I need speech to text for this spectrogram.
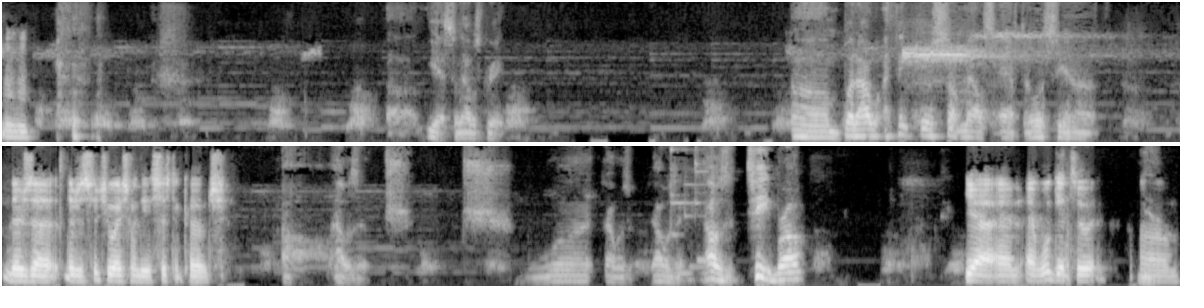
hmm Uh, yeah, so that was great. Um, but I, I think there's something else after. Let's see how. There's a there's a situation with the assistant coach. Oh, that was it. What? That was that was it. That was a T, bro. Yeah, and and we'll get to it. Yeah. Um,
